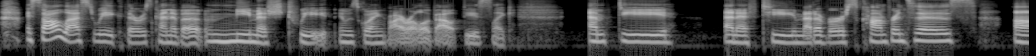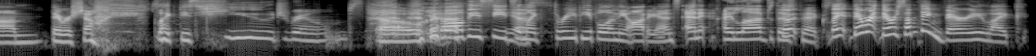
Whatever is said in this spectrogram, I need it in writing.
I saw last week there was kind of a meme-ish tweet. It was going viral about these like empty NFT metaverse conferences. Um, they were showing like these huge rooms Oh, with all these seats and like three people in the audience. And it, I loved those the- pics. they, there were there was something very like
